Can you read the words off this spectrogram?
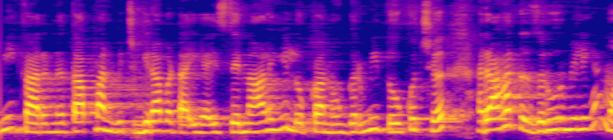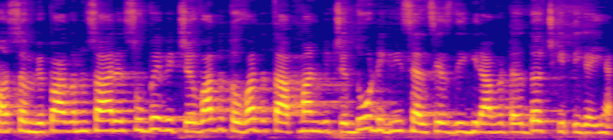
ਮੀਂਹ ਕਾਰਨ ਤਾਪਮਾਨ ਵਿੱਚ ਗਿਰਾਵਟ ਆਈ ਹੈ। ਇਸ ਦੇ ਨਾਲ ਹੀ ਲੋਕਾਂ ਨੂੰ ਗਰਮੀ ਤੋਂ ਕੁਝ ਰਾਹਤ ਜ਼ਰੂਰ ਮਿਲੀ ਹੈ। ਮੌਸਮ ਵਿਭਾਗ ਅਨੁਸਾਰ ਸੂਬੇ ਵਿੱਚ ਵੱਧ ਤੋਂ ਵੱਧ ਤਾਪਮਾਨ ਵਿੱਚ 2 ਡਿਗਰੀ ਸੈਲਸੀਅਸ ਦੀ ਗਿਰਾਵਟ ਦਰਜ ਕੀਤੀ ਗਈ ਹੈ।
